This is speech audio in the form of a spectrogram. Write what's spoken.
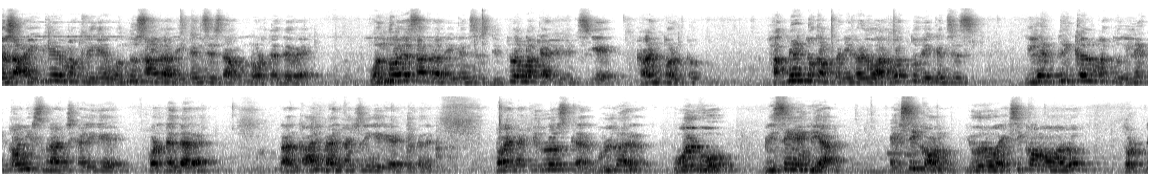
ವರ್ಷ ಐ ಟಿ ಐ ಮಕ್ಕಳಿಗೆ ಒಂದು ಸಾವಿರ ವೇಕೆನ್ಸೀಸ್ ನಾವು ನೋಡ್ತಾ ಇದ್ದೇವೆ. ಒಂದೂವರೆ ಸಾವಿರ ವೇಕೆನ್ಸೀಸ್ ಡಿಪ್ಲೊಮಾ ಕ್ಯಾಂಡಿಡೇಟ್ಸ್ಗೆ ಕಾಣ್ತಾ ಉಂಟು ಹದಿನೆಂಟು ಕಂಪನಿಗಳು ಅರವತ್ತು ವೇಕೆನ್ಸೀಸ್ ಇಲೆಕ್ಟ್ರಿಕಲ್ ಮತ್ತು ಇಲೆಕ್ಟ್ರಾನಿಕ್ಸ್ ಬ್ರಾಂಚ್ಗಳಿಗೆ ಕೊಡ್ತಾ ಇದ್ದಾರೆ. ನಾನು ಖಾಲಿ ಮ್ಯಾನುಫ್ಯಾಕ್ಚರಿಂಗ್ ಹೇಳ್ತಿದ್ದೇನೆ ಟೊಯೋಟಾ ಕಿರ್ಲೋಸ್ಕರ್ ಬುಲ್ಲರ್ ವೋಲ್ವೋ ಬಿಸೆ ಇಂಡಿಯಾ ಎಕ್ಸಿಕಾಮ್ ಇವರು ಎಕ್ಸಿಕಾಮ್ ಅವರು ದೊಡ್ಡ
